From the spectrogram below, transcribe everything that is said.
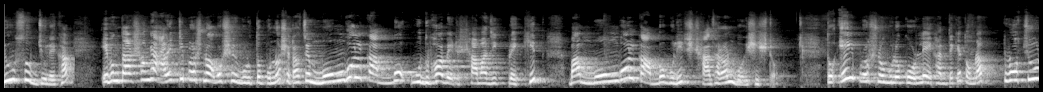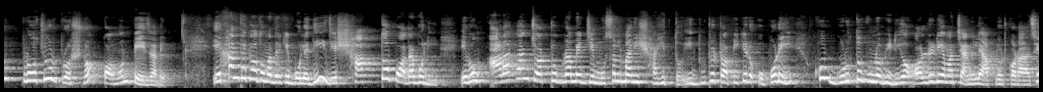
ইউসুফ জুলেখা এবং তার সঙ্গে আরেকটি প্রশ্ন অবশ্যই গুরুত্বপূর্ণ, সেটা হচ্ছে মঙ্গল কাব্য উদ্ভবের সামাজিক প্রেক্ষিত বা মঙ্গল কাব্যগুলির সাধারণ বৈশিষ্ট্য। তো এই প্রশ্নগুলো করলে এখান থেকে তোমরা প্রচুর প্রচুর প্রশ্ন কমন পেয়ে যাবে। এখান থেকেও তোমাদেরকে বলে দিই যে শাক্ত পদাবলী এবং আরাকান চট্টগ্রামের যে মুসলমানি সাহিত্য, এই দুটো টপিকের ওপরেই খুব গুরুত্বপূর্ণ ভিডিও অলরেডি আমার চ্যানেলে আপলোড করা আছে,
